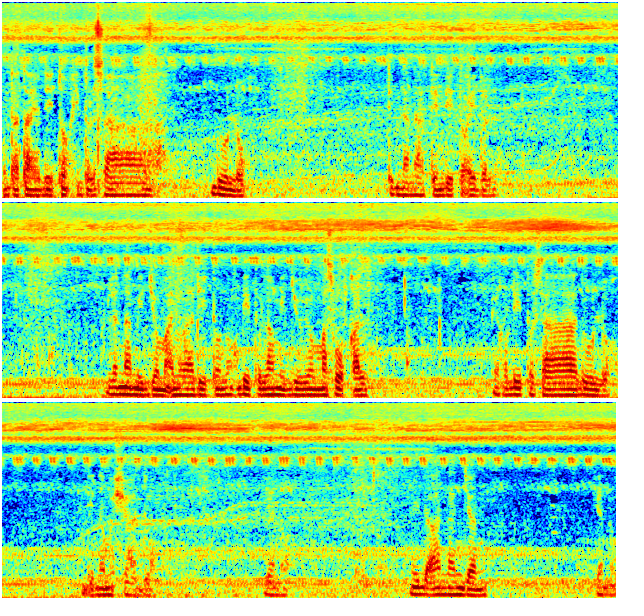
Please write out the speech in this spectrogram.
Punta tayo dito idol sa dulo. Tingnan natin dito idol. Ilan na medyo maano dito no. Dito lang medyo yung masukal. Pero dito sa dulo hindi na masyado. Yan o. May daanan dyan. Yan o.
